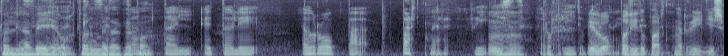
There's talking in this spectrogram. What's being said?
Tallinna Vee kohta on midagi juba? Tal-, et oli Euroopa partner riigist mm, -hmm. Euroopa Liidu Euroopa Liidu partnerriigis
